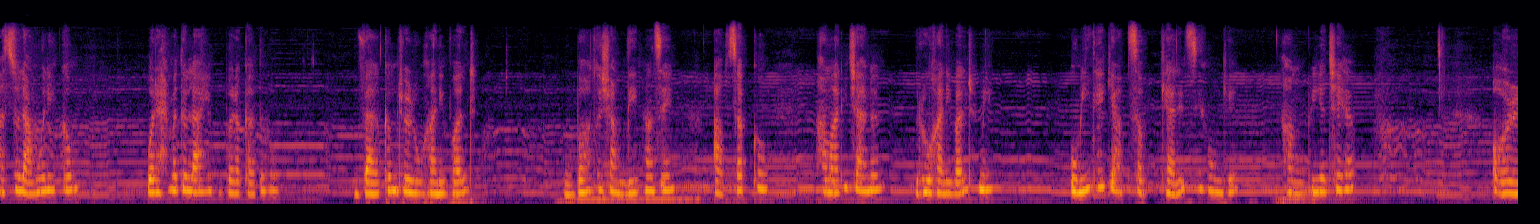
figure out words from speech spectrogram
Assalamualaikum वरहमतुल्लाहि वबरकातुहू। वेलकम टू रूहानी वर्ल्ड बहुत खुश आमदीद नाज़रीन, आप सबको हमारे चैनल रूहानी वर्ल्ड में उम्मीद है कि आप सब खैरियत से होंगे, हम भी अच्छे हैं। और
